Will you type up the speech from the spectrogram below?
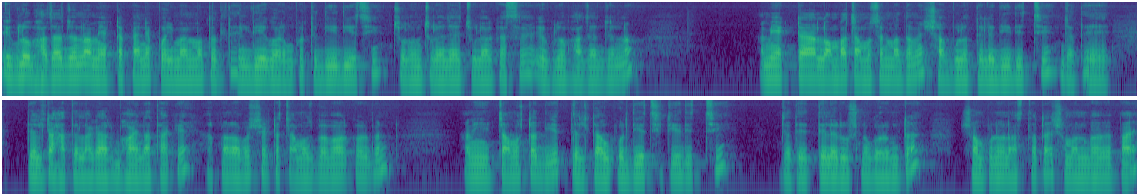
এগুলো ভাজার জন্য আমি একটা প্যানে পরিমাণ মতো তেল দিয়ে গরম করতে দিয়ে দিয়েছি। চলুন চলে যায় চুলার কাছে এগুলো ভাজার জন্য। আমি একটা লম্বা চামচের মাধ্যমে সবগুলো তেলে দিয়ে দিচ্ছি যাতে তেলটা হাতে লাগার ভয় না থাকে। আপনারা অবশ্যই একটা চামচ ব্যবহার করবেন। আমি চামচটা দিয়ে তেলটা উপর দিয়ে ছিটিয়ে দিচ্ছি যাতে তেলের উষ্ণ গরমটা সম্পূর্ণ নাস্তাটায় সমানভাবে পায়।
